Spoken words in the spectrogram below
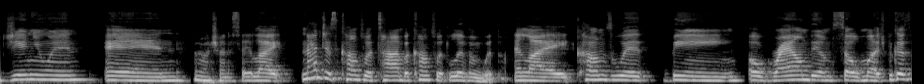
genuine, and what am I trying to say? Like, not just comes with time, but comes with living with them and like comes with being around them so much. Because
